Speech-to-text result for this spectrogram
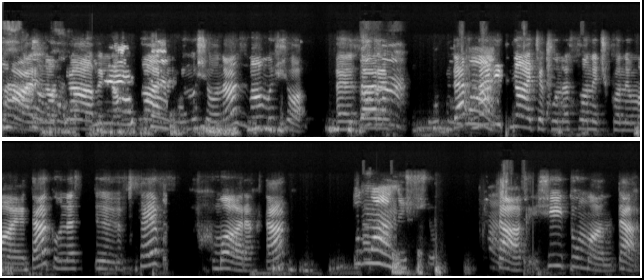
Гарно, правильно, гарно, тому що у нас з вами що? Е, зараз да, навіть натяку на сонечко немає, так? У нас е, все в хмарах, так? Туман еще. Так, ще й туман, так.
